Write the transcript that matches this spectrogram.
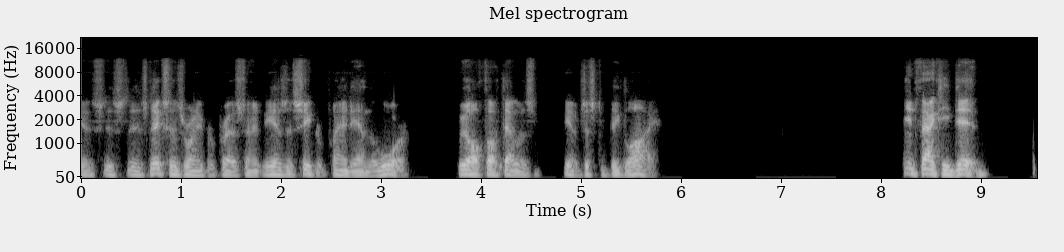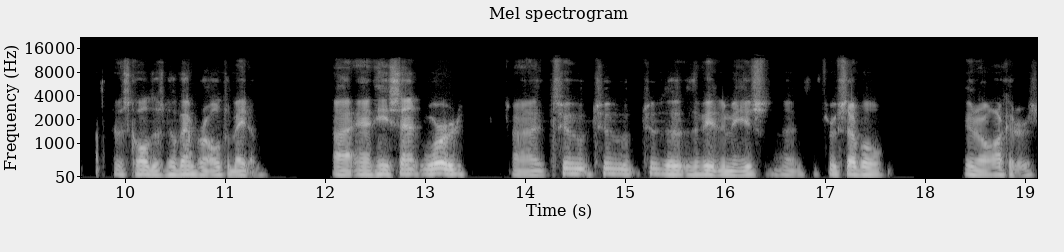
as, as, as Nixon's running for president, he has a secret plan to end the war. We all thought that was, you know, just a big lie. In fact, he did. It was called his November ultimatum, uh, and he sent word uh, to to to the the Vietnamese uh, through several interlocutors,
